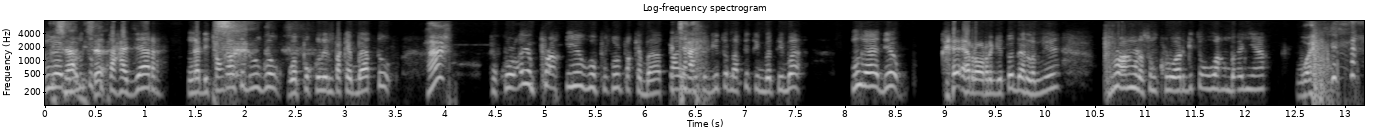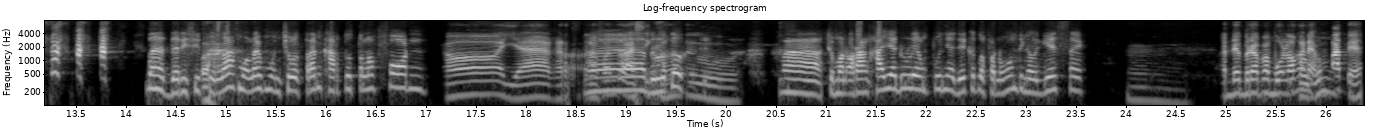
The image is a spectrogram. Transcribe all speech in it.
Enggak Bisa, dulu bisa. tuh kita hajar. Enggak dicongkel sih dulu gua gua pukulin pakai batu. Hah? pukul aja prak iya gue pukul pakai bata Pecah. gitu gitu nanti tiba-tiba enggak dia kayak error gitu dalamnya perang langsung keluar gitu uang banyak Wah. nah dari situlah mulai muncul tren kartu telepon Oh iya, kartu telepon tuh Ah, asik dulu banget tuh- tuh. nah cuman orang kaya dulu yang punya jadi ke telepon umum tinggal gesek Hmm. Ada berapa bolongan ya? Empat ya?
